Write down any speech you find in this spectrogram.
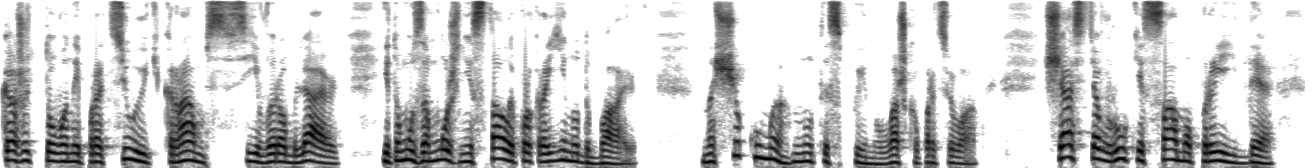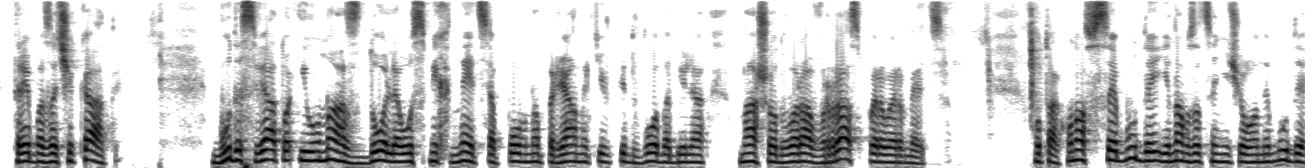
Кажуть, то вони працюють, крам всі виробляють, і тому заможні стали про країну дбають. На що куми гнути спину, важко працювати? Щастя в руки само прийде, треба зачекати. Буде свято і у нас доля усміхнеться, повна пряників підвода біля нашого двора враз перевернеться. Отак, у нас все буде, і нам за це нічого не буде,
